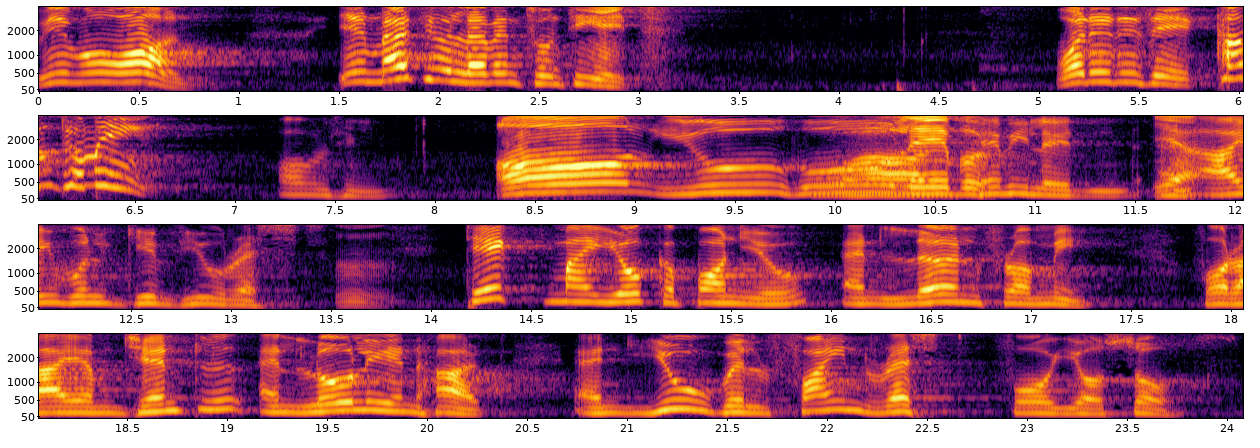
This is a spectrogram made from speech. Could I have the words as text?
We move on. In Matthew 11 28, what did he say? Come to me, All he all you who, who are labor. heavy laden, Yeah. and I will give you rest. Take my yoke upon you and learn from me, for I am gentle and lowly in heart, and you will find rest for your souls.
